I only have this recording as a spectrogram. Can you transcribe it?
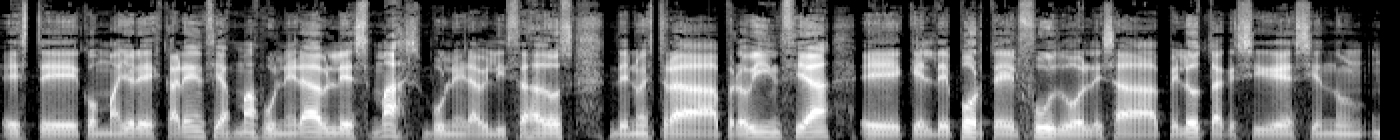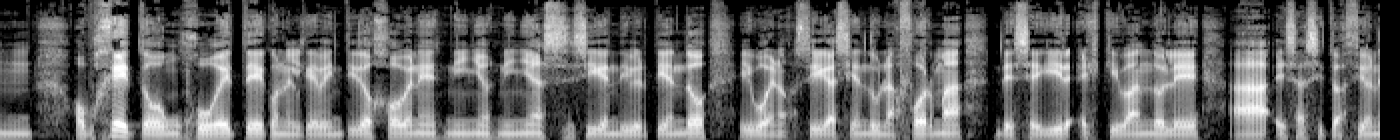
este, con mayores carencias, más vulnerables, más vulnerabilizados de nuestra provincia, eh, que el deporte, el fútbol, esa pelota que sigue siendo un, un objeto, un juguete con el que 22 jóvenes, niños, niñas se siguen divirtiendo y bueno, sigue siendo una forma de seguir esquivándole a esa situación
